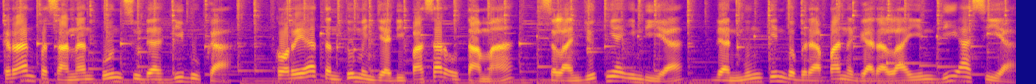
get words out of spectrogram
Keran pesanan pun sudah dibuka. Korea tentu menjadi pasar utama, selanjutnya India, dan mungkin beberapa negara lain di Asia.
